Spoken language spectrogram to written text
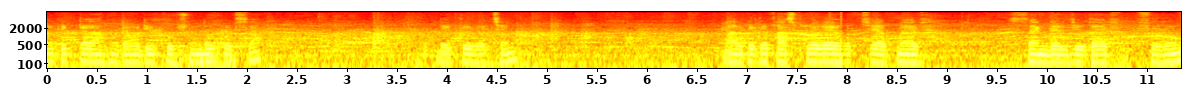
মার্কেটটা মোটামুটি খুব সুন্দর করছে। দেখতে পাচ্ছেন। মার্কেটের ফার্স্ট ফ্লোরে হচ্ছে আপনার স্যান্ডেল জুতার শোরুম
